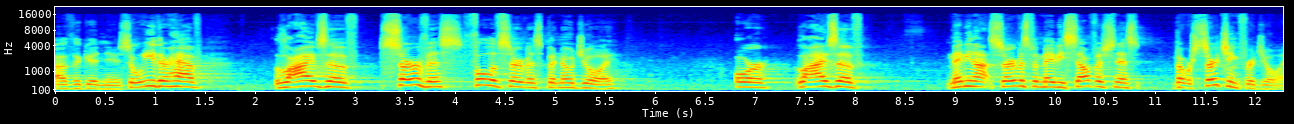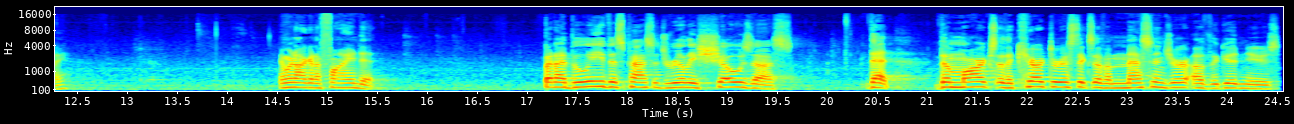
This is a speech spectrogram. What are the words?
of the good news. So we either have lives of service, full of service, but no joy, or lives of maybe not service, but maybe selfishness, but we're searching for joy and we're not going to find it. But I believe this passage really shows us that the marks or the characteristics of a messenger of the good news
